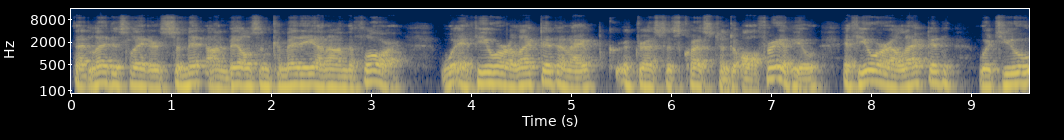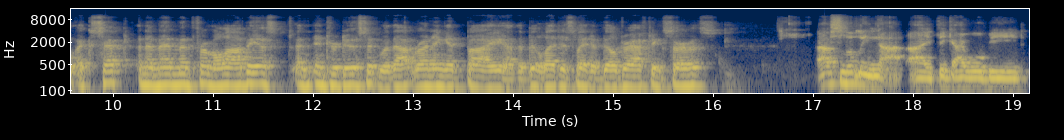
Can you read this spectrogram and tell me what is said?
that legislators submit on bills in committee and on the floor. If you were elected, and I address this question to all three of you, if you were elected, would you accept an amendment from a lobbyist and introduce it without running it by uh, the legislative bill drafting service? Absolutely not. I think I will be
